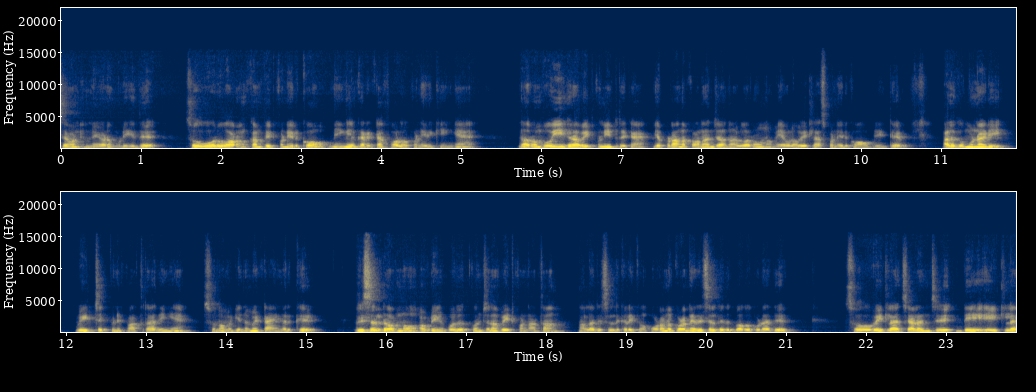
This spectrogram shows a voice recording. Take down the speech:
seven இன்னையோட முடியுது. ஸோ ஒரு வாரம் கம்ப்ளீட் பண்ணியிருக்கோம். நீங்களும் கரெக்டாக ஃபாலோ பண்ணியிருக்கீங்க. நான் ரொம்ப ஈகராக வெயிட் பண்ணிகிட்டு இருக்கேன். எப்படா அந்த பதினஞ்சாவது நாள் வரும்? நம்ம எவ்வளோ வெயிட் லாஸ் பண்ணியிருக்கோம் அப்படின்ட்டு. அதுக்கு முன்னாடி வெயிட் செக் பண்ணி பார்த்துடாதீங்க ஸோ நமக்கு இன்னுமே டைம் இருக்குது ரிசல்ட் வரணும் அப்படிங்கும்போது கொஞ்சம் நான் வெயிட் பண்ணால் தான் நல்ல ரிசல்ட் கிடைக்கும். உடனுக்குடனே ரிசல்ட் எதிர்பார்க்கக்கூடாது. So weight loss challenge day எயிட்டில்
